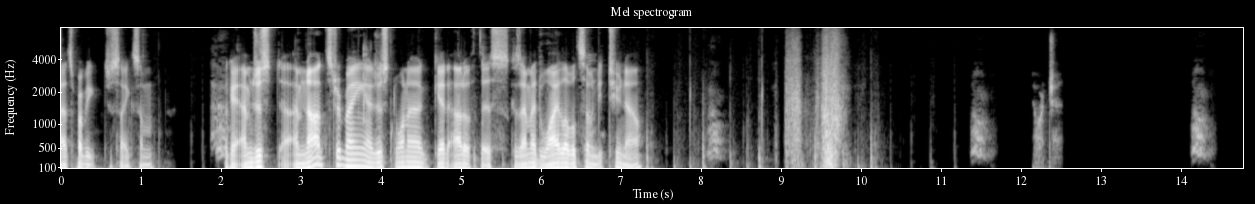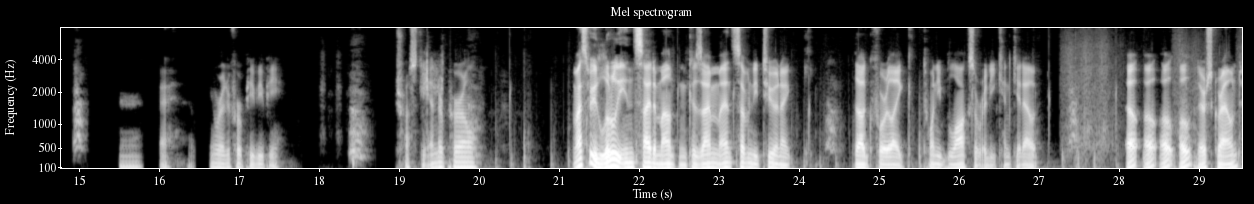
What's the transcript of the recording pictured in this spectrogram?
yeah, it's probably just like some. Okay, I'm just. I'm not strip mining. I just want to get out of this because I'm at Y level 72 now. Okay, ready for PvP. Trusty Ender Pearl. must be literally inside a mountain because I'm at 72 and I dug for like 20 blocks already. Can't get out. Oh, oh, oh, oh, there's ground.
